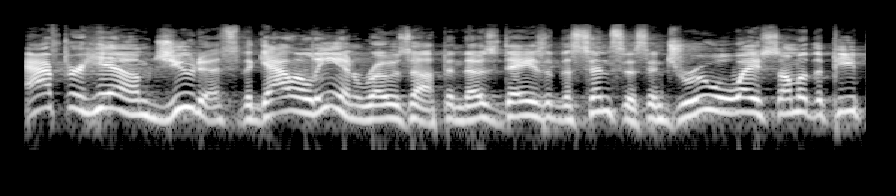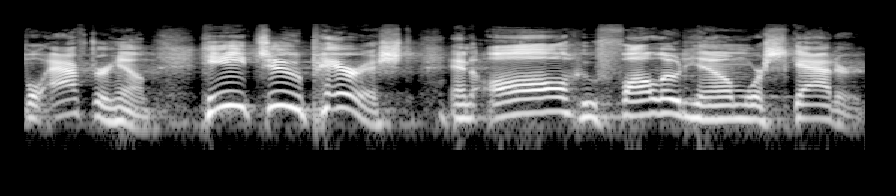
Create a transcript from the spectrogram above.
After him, Judas the Galilean rose up in those days of the census and drew away some of the people after him. He too perished, and all who followed him were scattered.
